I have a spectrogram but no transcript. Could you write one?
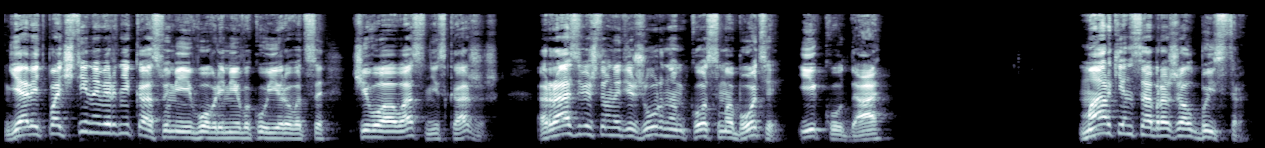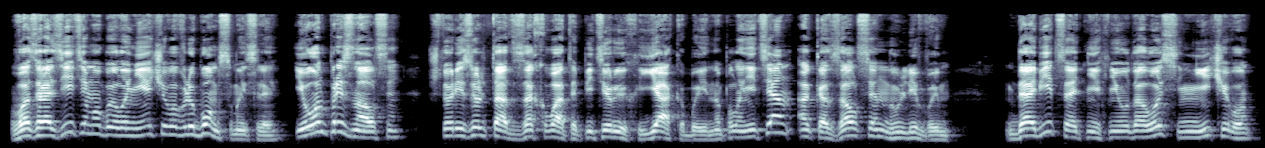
Я ведь почти наверняка сумею вовремя эвакуироваться, чего о вас не скажешь. Разве что на дежурном космоботе. И куда? Маркин соображал быстро. Возразить ему было нечего в любом смысле, и он признался, что результат захвата пятерых якобы инопланетян оказался нулевым. Добиться от них не удалось ничего.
